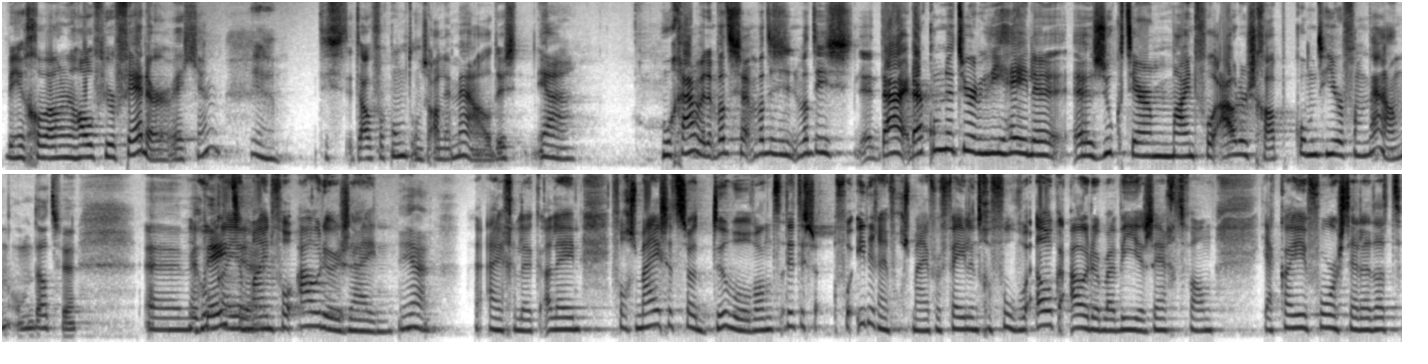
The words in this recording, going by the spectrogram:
ben je gewoon een half uur verder, weet je. Ja. Het, is, het overkomt ons allemaal. Dus ja, hoe gaan we Wat is, wat is, wat is daar, daar komt natuurlijk die hele uh, zoekterm mindful ouderschap komt hier vandaan, omdat we, uh, we ja, hoe weten. kan je mindful ouder zijn? Ja. Eigenlijk. Alleen volgens mij is het zo dubbel. Want dit is voor iedereen volgens mij een vervelend gevoel. Voor elke ouder bij wie je zegt van. Ja, kan je je voorstellen dat,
